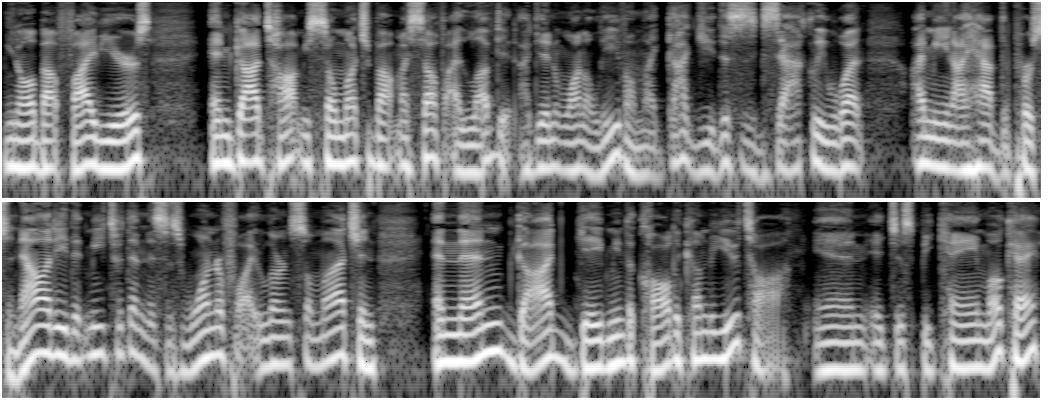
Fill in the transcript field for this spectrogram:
you know about five years and God taught me so much about myself. I loved it. I didn't want to leave. I'm like, God, you, this is exactly what I mean. I have the personality that meets with them. This is wonderful. I learned so much. And, and then God gave me the call to come to Utah and it just became, okay,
